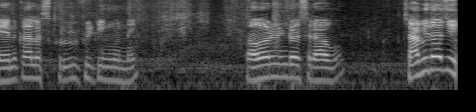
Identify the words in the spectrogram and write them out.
వెనకాల స్క్రూల్ ఫిట్టింగ్ ఉన్నాయి. పవర్ విండోస్ రావు. చాబిదోజీ!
